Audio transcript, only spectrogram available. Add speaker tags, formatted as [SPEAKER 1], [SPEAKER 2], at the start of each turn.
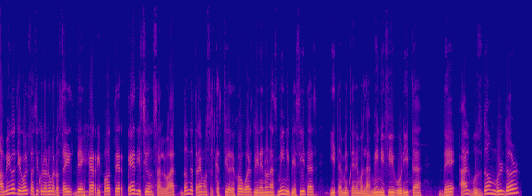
[SPEAKER 1] Amigos, llegó el fascículo número 6 de Harry Potter, edición Salvat, donde traemos el castillo de Hogwarts, vienen unas mini piecitas y también tenemos la mini figurita de Albus Dumbledore.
